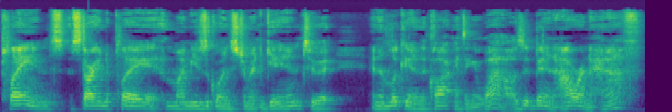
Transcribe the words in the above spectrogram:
playing, starting to play my musical instrument and getting into it, and then looking at the clock and thinking, "Wow, has it been an hour and a half?"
